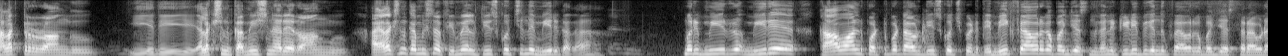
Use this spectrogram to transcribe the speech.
కలెక్టర్ రాంగు ఇది ఎలక్షన్ కమిషనరే రాంగు ఆ ఎలక్షన్ కమిషనర్ ఫిమేల్ తీసుకొచ్చిందే మీరు కదా? మరి మీరు మీరే కావాలని పట్టుపట్టు ఆవిడ తీసుకొచ్చి పెడితే మీకు ఫేవర్గా పనిచేస్తుంది కానీ టీడీపీకి ఎందుకు ఫేవర్గా పనిచేస్తారు ఆవిడ?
